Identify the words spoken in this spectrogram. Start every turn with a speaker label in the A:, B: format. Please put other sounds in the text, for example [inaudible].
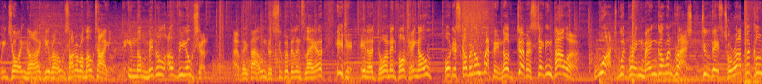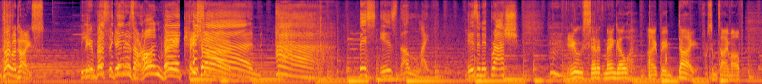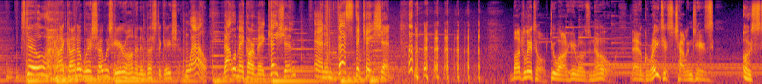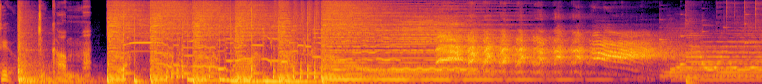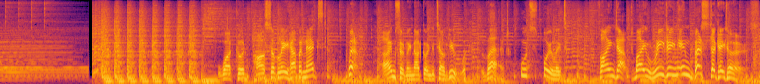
A: we join our heroes on a remote island in the middle of the ocean. Have they found a supervillain's lair hidden in a dormant volcano? Or discovered a weapon of devastating power? What would bring Mango and Brash to this tropical paradise?
B: The,
A: InvestiGators are on vacation!
B: Ah, this is the life. Isn't it, Brash?
A: You said it, Mango. I've been dying for some time off. Still, I kinda wish I was here on an investigation.
B: Well, that would make our vacation an investigation. [laughs]
A: But little do our heroes know, their greatest challenges are still to come. What could possibly happen next? Well, I'm certainly not going to tell you. That would spoil it. Find out by reading InvestiGators.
